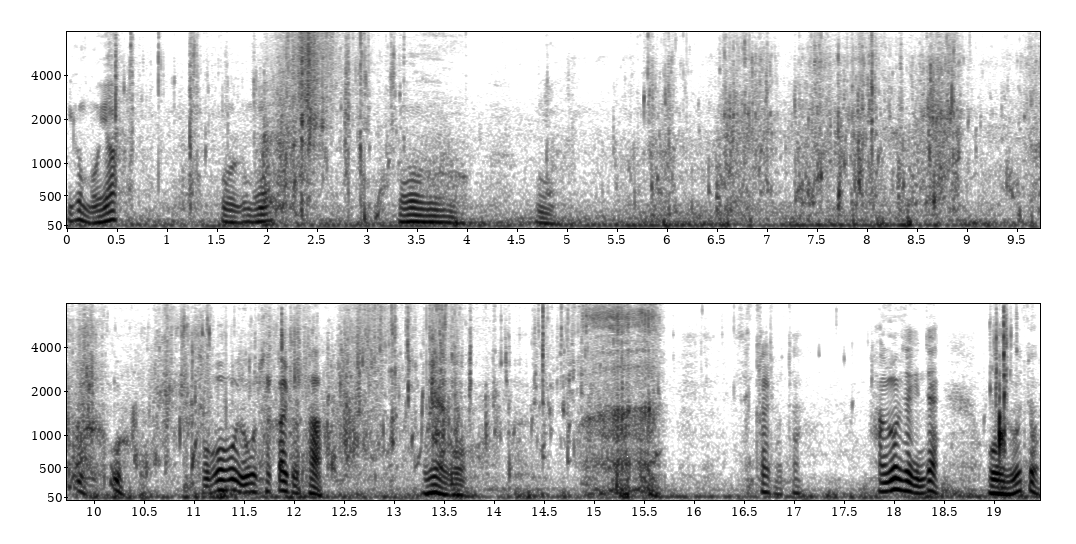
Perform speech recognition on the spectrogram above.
이거 뭐야 오 이거 뭐야 오 뭐야 오, 오, 요거 색깔 좋다. 뭐야, 이거. 색깔 좋다. 황금색인데, 오, 이것도,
